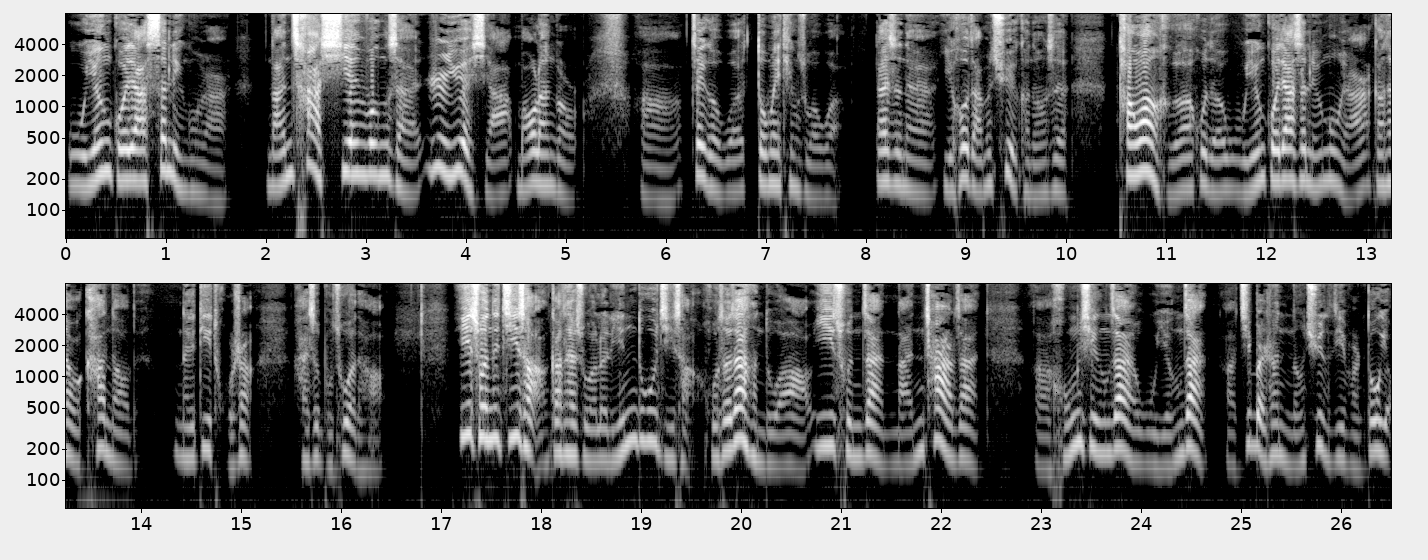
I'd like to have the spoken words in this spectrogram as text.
五营国家森林公园、南岔仙翁山、日月峡、毛兰沟，啊，这个我都没听说过。但是呢，以后咱们去可能是汤旺河或者五营国家森林公园。刚才我看到的那个地图上还是不错的哈。伊春的机场刚才说了，林都机场，火车站很多啊，伊春站、南岔站啊、红星站、五营站啊，基本上你能去的地方都有。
